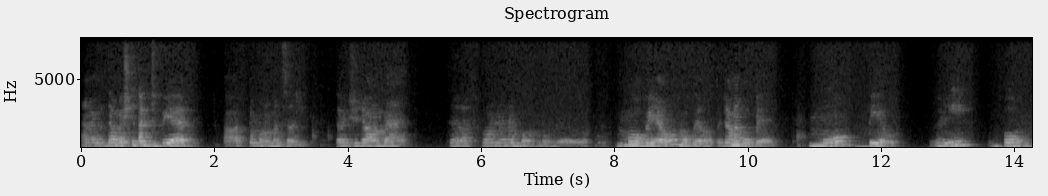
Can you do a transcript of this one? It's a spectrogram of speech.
Já nevím, dáme ještě tak dvě a ať to máme celý. Takže dáme telefon nebo mobil. Mobil, mobil, tak dáme mobil. Mobil. Libom. Libom.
